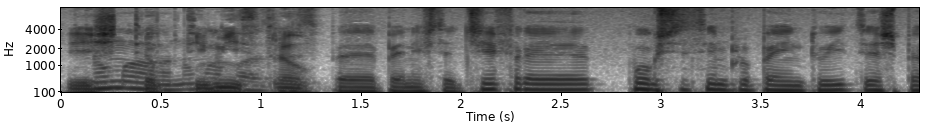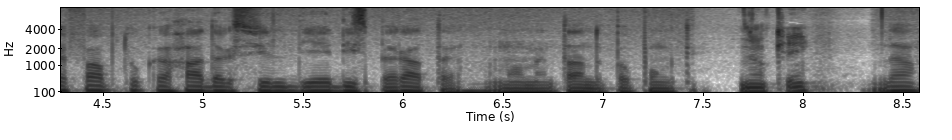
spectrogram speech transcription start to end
Da. Ești nu mă, optimist nu mă Pe, pe niște cifre, pur și simplu pe intuiție și pe faptul că Huddersfield e disperată în momentan după puncte. Ok. Da,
